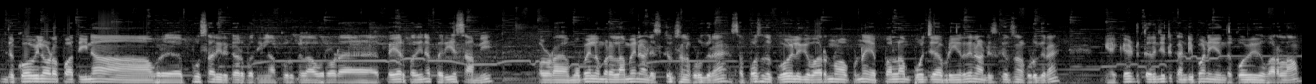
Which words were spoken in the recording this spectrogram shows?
இந்த- கோவிலோட பார்த்தீங்கன்னா அவர் பூசாரி இருக்கார் பார்த்தீங்களா குறுக்கல் அவரோட பெயர் பார்த்தீங்கன்னா பெரியசாமி. அவரோட மொபைல் நம்பர் எல்லாமே நான் டிஸ்கிரிப்ஷனில் கொடுக்குறேன். சப்போஸ் இந்த கோவிலுக்கு வரணும் அப்படின்னா எப்போல்லாம் பூஜை அப்படிங்கிறத நான் டிஸ்கிரிப்ஷனில் கொடுக்குறேன். நீங்கள் கேட்டு தெரிஞ்சுட்டு கண்டிப்பாக நீங்கள் இந்த கோவிலுக்கு வரலாம்.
